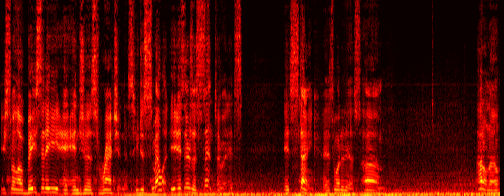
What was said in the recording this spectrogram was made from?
you smell obesity and, and just ratchetness. You just smell it. It's, there's a scent to it. It's it's stank. It's what it is. Um, I don't know.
